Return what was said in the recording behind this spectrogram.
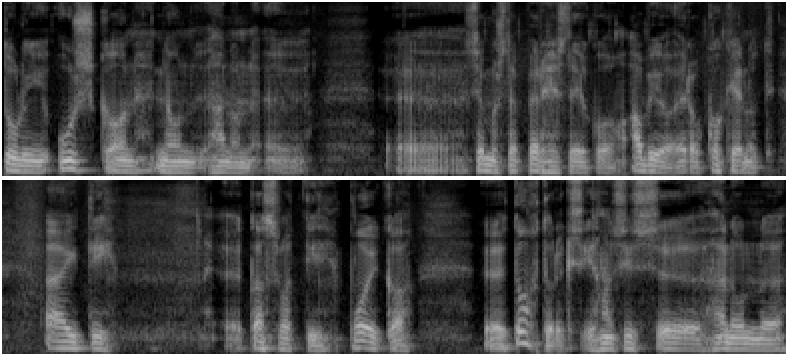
tuli uskoon. On, hän on semmoista perheestä, joka on avioero kokenut. Äiti kasvatti poika tohtoriksi. Hän siis, hän on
